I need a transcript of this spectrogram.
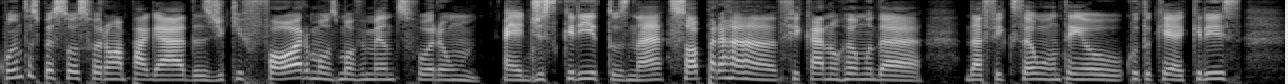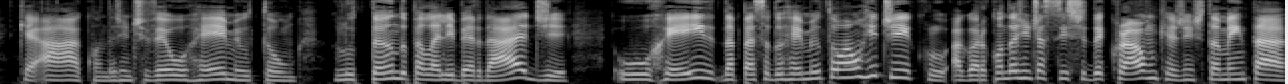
Quantas pessoas foram apagadas? De que forma os movimentos foram é, descritos, né? Só para ficar no ramo da, da ficção, ontem eu cutuquei a Cris que é, ah, quando a gente vê o Hamilton lutando pela liberdade, o rei da peça do Hamilton é um ridículo. Agora, quando a gente assiste The Crown, que a gente também tá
